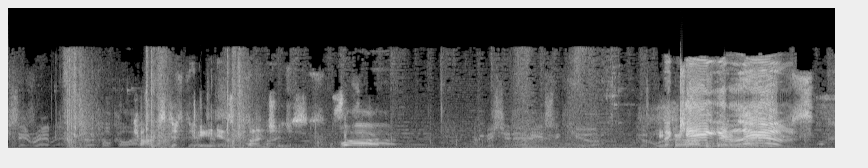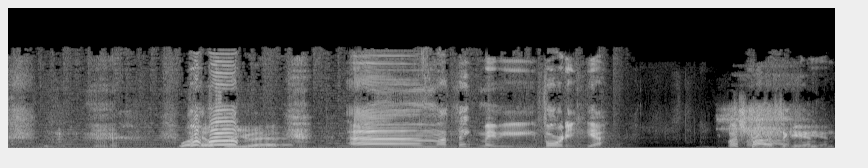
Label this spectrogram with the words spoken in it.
Sit rep. Circle collapse. Constant penis punches. Fuck! Mission area secure. Good The king lives! What health were you at? Um, I think maybe 40, yeah. Let's try this again. In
